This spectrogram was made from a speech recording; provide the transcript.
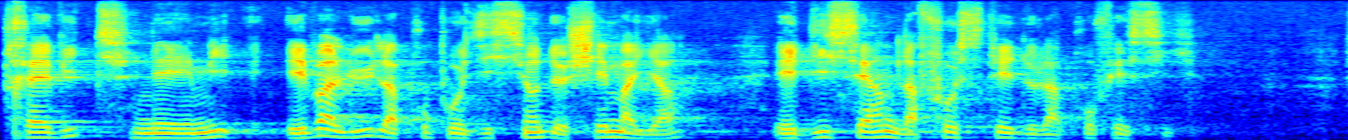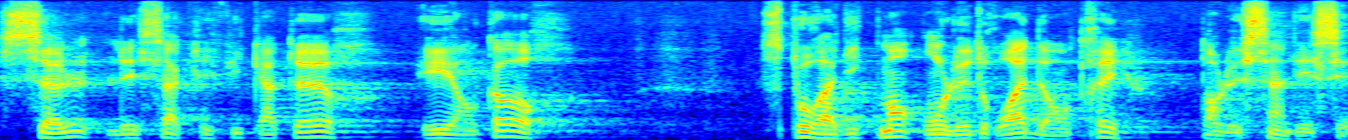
Très vite, Néhémie évalue la proposition de Shemaya et discerne la fausseté de la prophétie. Seuls les sacrificateurs, et encore sporadiquement, ont le droit d'entrer dans le sein des saints.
